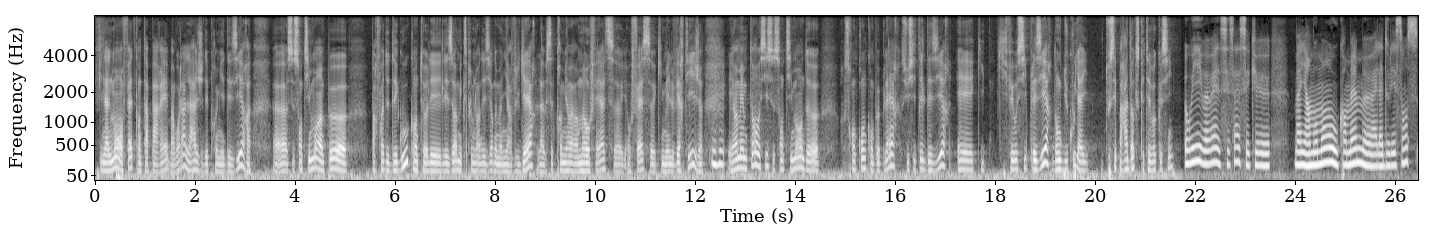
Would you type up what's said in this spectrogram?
Finalement, en fait, quand apparaît, ben voilà, l'âge des premiers désirs, euh, ce sentiment un peu parfois de dégoût quand euh, les, les hommes expriment leurs désirs de manière vulgaire. Là, cette première main aux fesses, euh, aux fesses euh, qui met le vertige, Mhm. et en même temps aussi ce sentiment de se rendre compte qu'on peut plaire, susciter le désir et qui, qui fait aussi plaisir. Donc du coup, il y a tous ces paradoxes que tu évoques aussi. Oui, ouais, ouais, c'est ça. C'est que bah, il y a un moment où quand même, à l'adolescence,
